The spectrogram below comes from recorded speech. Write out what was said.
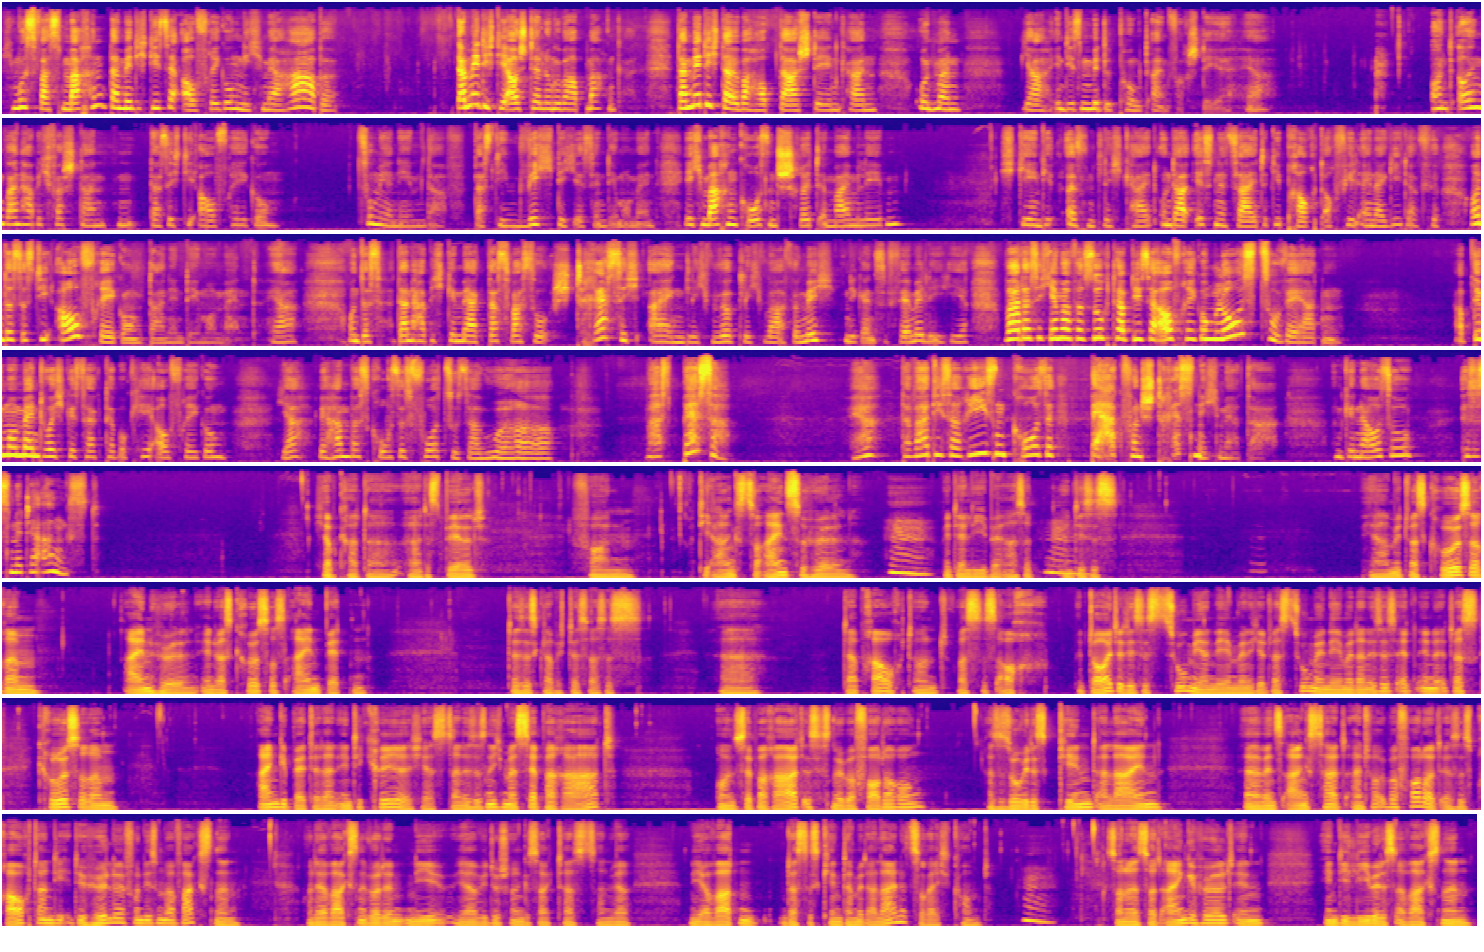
Ich muss was machen, damit ich diese Aufregung nicht mehr habe damit ich die Ausstellung überhaupt machen kann, damit ich da überhaupt dastehen kann und man ja in diesem Mittelpunkt einfach stehe, ja. Und irgendwann habe ich verstanden, dass ich die Aufregung zu mir nehmen darf, dass die wichtig ist in dem Moment. Ich mache einen großen Schritt in meinem Leben. Ich gehe in die Öffentlichkeit und da ist eine Seite, die braucht auch viel Energie dafür. Und das ist die Aufregung dann in dem Moment ja. Und das, dann habe ich gemerkt, das, was so stressig eigentlich wirklich war für mich und die ganze Family hier, war, dass ich immer versucht habe, diese Aufregung loszuwerden. Ab dem Moment, wo ich gesagt habe, okay, Aufregung, ja, wir haben was Großes vor zusammen, wow, war es besser. Ja, da war dieser riesengroße Berg von Stress nicht mehr da. Und genauso ist es mit der Angst. Ich habe gerade da äh, das Bild von die Angst so einzuhüllen hm. mit der Liebe. Also hm. dieses, ja, mit was Größerem einhüllen, in was Größeres einbetten. Das ist, glaube ich, das, was es äh, da braucht und was es auch bedeutet, dieses zu mir nehmen. Wenn ich etwas zu mir nehme, dann ist es in etwas Größerem eingebettet, dann integriere ich es. Dann ist es nicht mehr separat und separat ist es eine Überforderung. Also so wie das Kind allein äh, wenn es Angst hat, einfach überfordert ist. Es braucht dann die, die Hülle von diesem Erwachsenen. Und der Erwachsene würde nie, ja, wie du schon gesagt hast, dann wir nie erwarten, dass das Kind damit alleine zurechtkommt. Hm. Sondern es wird eingehüllt in, in die Liebe des Erwachsenen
